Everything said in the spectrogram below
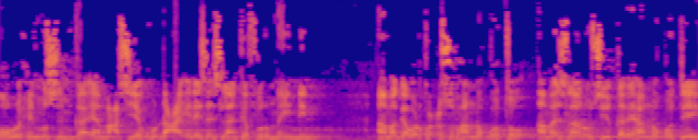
oo ruuxii muslimka ee macsiya ku dhacay inaysan islaan ka furmaynin ama gabadh ku cusub ha noqoto ama islaan uu sii qabay ha noqotee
